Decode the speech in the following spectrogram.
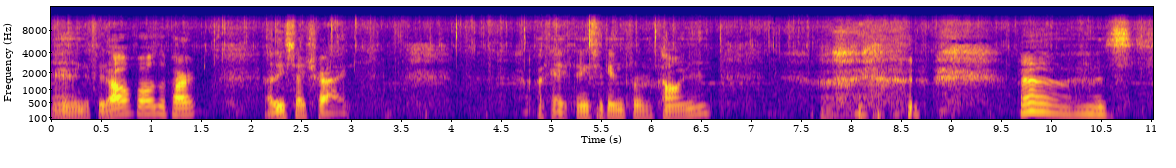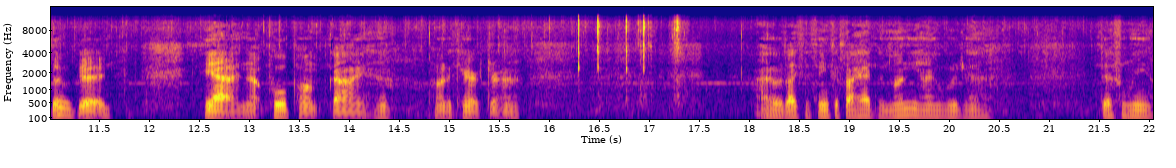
and if it all falls apart, at least I tried. Okay, thanks again for calling in. Uh, oh, that was so good. Yeah, and that pool pump guy, what a character, huh? I would like to think if I had the money, I would uh, definitely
